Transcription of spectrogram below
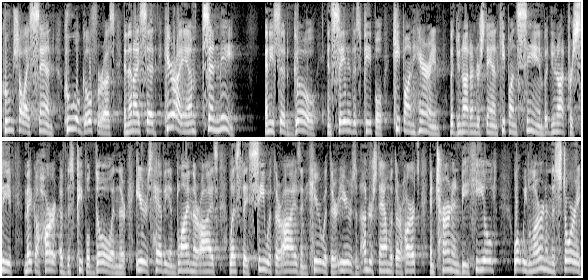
Whom shall I send? Who will go for us? And then I said, Here I am, send me. And he said, Go and say to this people, Keep on hearing, but do not understand. Keep on seeing, but do not perceive. Make a heart of this people dull and their ears heavy and blind their eyes, lest they see with their eyes and hear with their ears and understand with their hearts and turn and be healed. What we learn in the story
